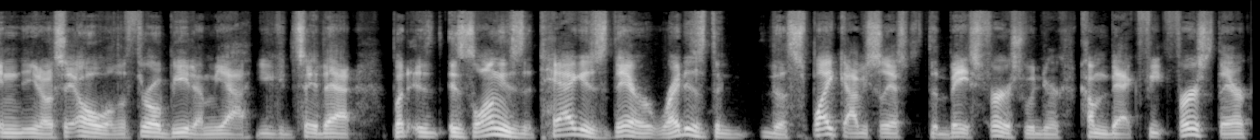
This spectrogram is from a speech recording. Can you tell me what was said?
and you know, say, oh well, the throw beat him. Yeah, you could say that. But as, as long as the tag is there, right as the the spike obviously has the base first when you're coming back feet first there,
